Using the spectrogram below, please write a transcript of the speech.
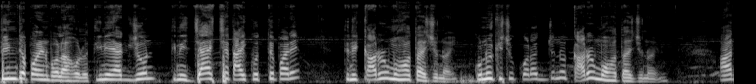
তিনটে পয়েন্ট বলা হলো, তিনি একজন, তিনি যা ইচ্ছা তাই করতে পারে, তিনি কারোর মহতাজ নয়। কোনো কিছু করার জন্য কারোর মহতাজ নয়। আর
